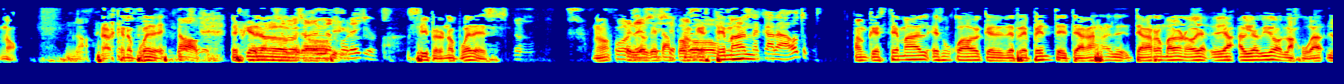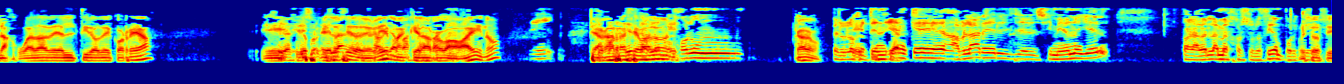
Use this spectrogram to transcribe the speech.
No. No. Es que no puedes. No, Es que no lo lo saben pero- mejor ellos. Sí, pero no puedes. No. ¿No? Pero que tampoco- puede Aunque esté mal- sacar a otros. Aunque esté mal, es un jugador que de repente te agarra, te agarra un balón. Hoy, hoy había habido la jugada, la jugada del tiro de Correa. Eh, Sí, ha sido eso- porque eso la- ha sido de Griezmann que la ha robado ahí, ¿no? Sí. Te agarra ese balón. mejor un Claro. Pero lo que Eh, tendrían que hablar el, el Simeone y él para ver la mejor solución, porque Eso sí.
